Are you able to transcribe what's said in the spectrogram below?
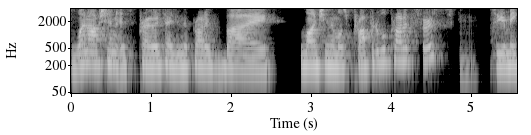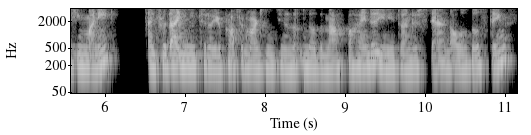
one option is prioritizing the products by launching the most profitable products 1st mm-hmm. So you're making money. And for that, you need to know your profit margins, you to know the math behind it. You need to understand all of those things.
